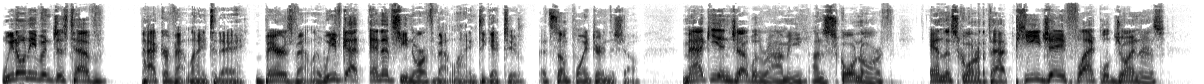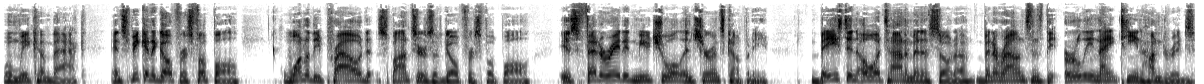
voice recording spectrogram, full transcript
We don't even just have Packer vent line today, Bears vent line. We've got NFC North vent line to get to at some point during the show. Mackie and Judd with Rami on SKOR North and the SKOR North app. PJ Fleck will join us when we come back. And speaking of Gophers football, one of the proud sponsors of Gophers football is Federated Mutual Insurance Company. Based in Owatonna, Minnesota, been around since the early 1900s,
